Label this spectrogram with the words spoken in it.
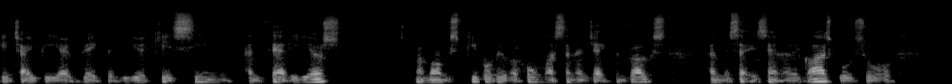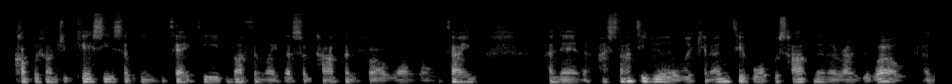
HIV outbreak that the UK has seen in 30 years amongst people who were homeless and injecting drugs in the city centre of Glasgow. So couple of hundred cases have been detected. Nothing like this had happened for a long, long time. And then I started really looking into what was happening around the world and,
